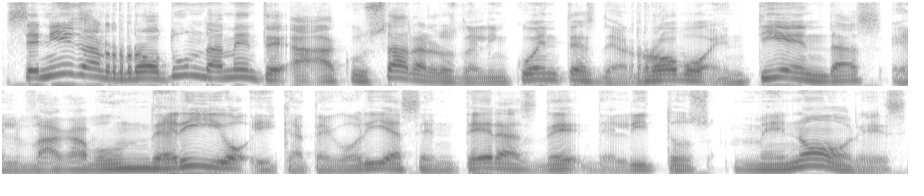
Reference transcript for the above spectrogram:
se niegan rotundamente a acusar a los delincuentes de robo en tiendas, el vagabunderío y categorías enteras de delitos menores.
